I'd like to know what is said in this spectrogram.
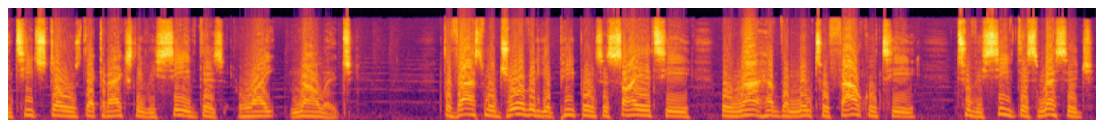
and teach those that could actually receive this right knowledge. The vast majority of people in society will not have the mental faculty to receive this message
